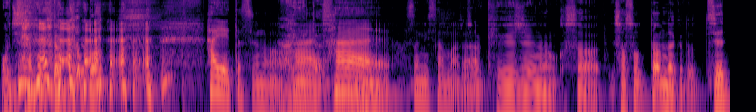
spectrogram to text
おじさんがいたんだけど。ハイエタスの。ハイエタス、ね、はい、はい、細見様が。KJ なんかさ誘ったんだけど絶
